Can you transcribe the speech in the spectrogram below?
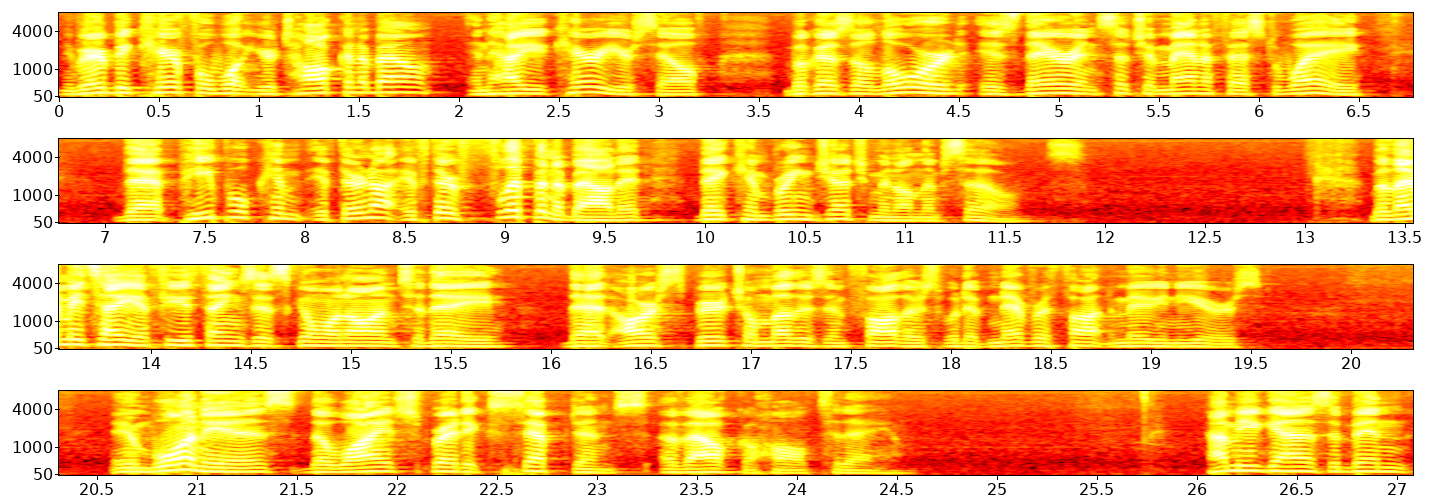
You better be careful what you're talking about and how you carry yourself because the Lord is there in such a manifest way that people can if they're not if they're flippant about it, they can bring judgment on themselves. But let me tell you a few things that's going on today that our spiritual mothers and fathers would have never thought in a million years. And one is the widespread acceptance of alcohol today. How many of you guys have been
